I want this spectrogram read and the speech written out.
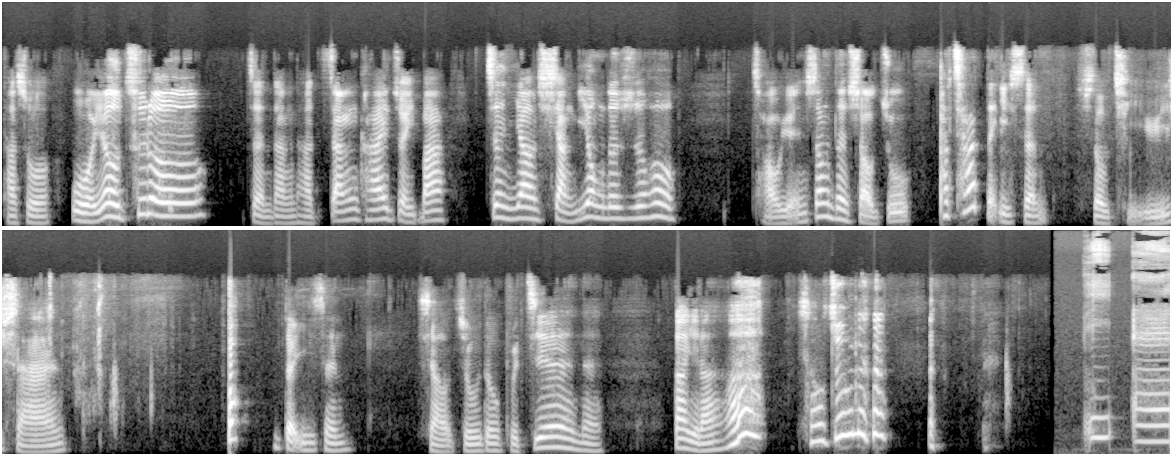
他说：“我要吃喽！”正当他张开嘴巴，正要享用的时候，草原上的小猪啪嚓的一声收起雨伞，嘣的一声，小猪都不见了。大野狼啊，小猪呢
